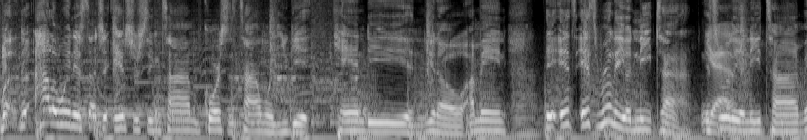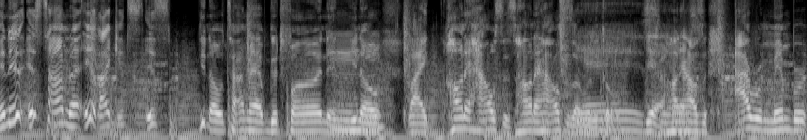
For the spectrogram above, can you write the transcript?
but Halloween is such an interesting time. Of course, it's time when you get candy, and you know, I mean, it, it's it's really a neat time. It's Yeah. really a neat time, and it, it's time to it, like it's it's you know time to have good fun, and you know, like haunted houses. Haunted houses are really cool. Mm-hmm. Yes, Yeah, haunted houses. I remember.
